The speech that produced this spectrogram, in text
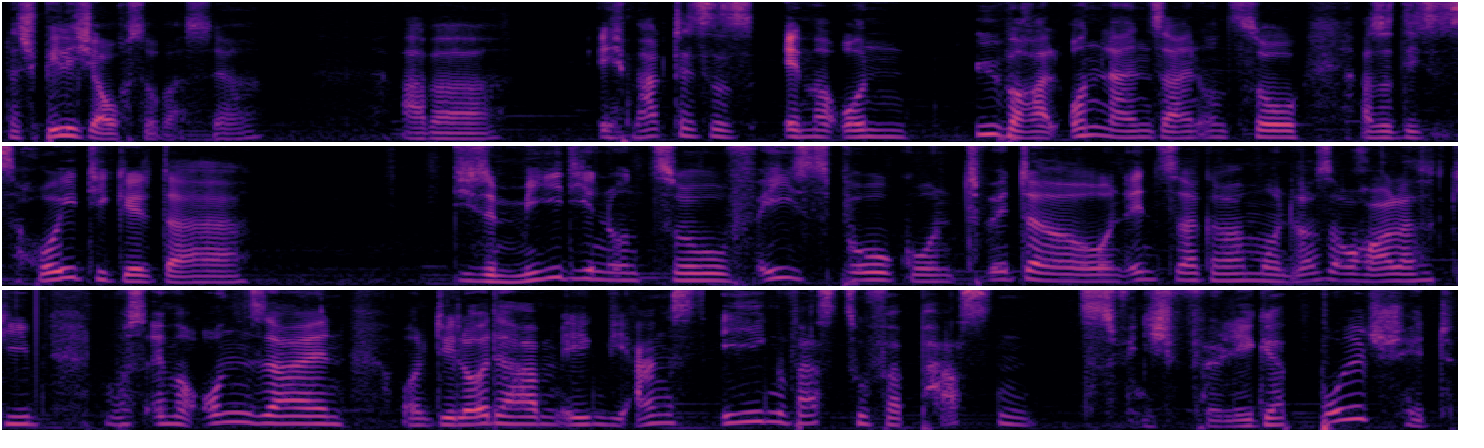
dann spiele ich auch sowas, ja. Aber ich mag dieses immer on, überall online sein und so. Also dieses heutige da diese Medien und so, Facebook und Twitter und Instagram und was auch alles gibt, muss immer on sein und die Leute haben irgendwie Angst, irgendwas zu verpassen. Das finde ich völliger Bullshit.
